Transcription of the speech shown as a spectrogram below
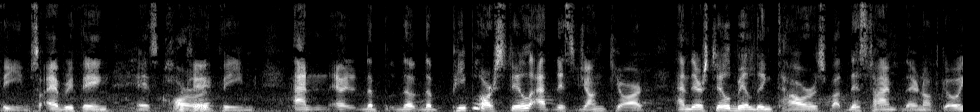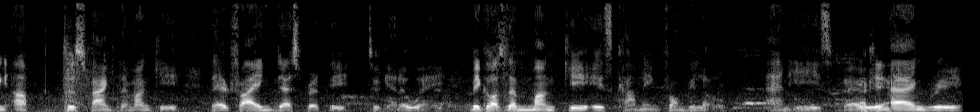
theme. So everything is horror Okay. themed, and uh, the, the the people are still at this junkyard, and they're still building towers, but this time they're not going up to spank the monkey. They're trying desperately to get away because the monkey is coming from below, and he's very Okay. angry,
